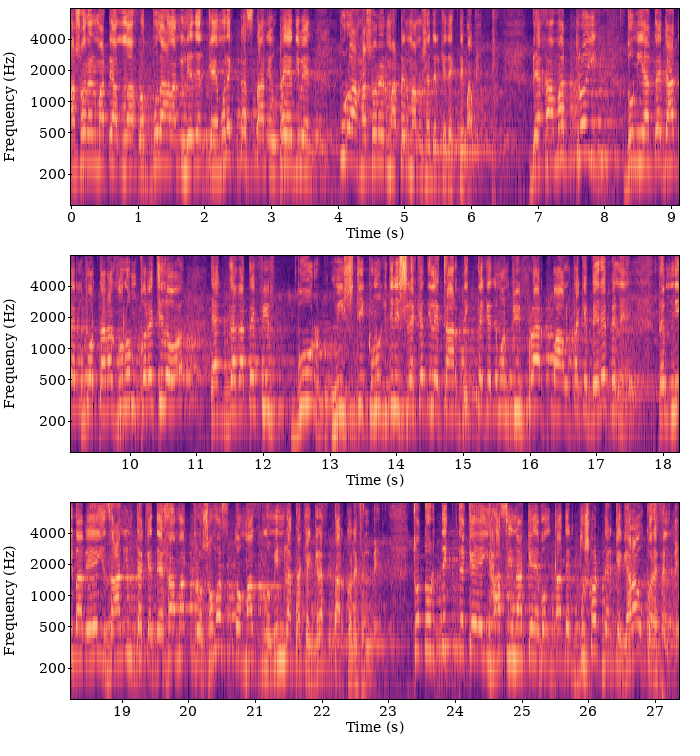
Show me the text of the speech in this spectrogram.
হাসরের মাঠে আল্লাহ রব্বুল আলমিন এদেরকে এমন একটা স্থানে উঠাইয়া দিবেন, পুরো হাসরের মাঠের মানুষ এদেরকে দেখতে পাবে। দেখা মাত্রই দুনিয়াতে যাদের উপর তারা জুলুম করেছিল, এক জায়গাতে ফিফ, গুড়, মিষ্টি, কোনো জিনিস রেখে দিলে চারদিক থেকে যেমন ফিফরার পাল তাকে বেড়ে ফেলে, তেমনিভাবে এই জালিমটাকে দেখা মাত্র সমস্ত মাজলুমিনরা তাকে গ্রেফতার করে ফেলবে। চতুর্দিক থেকে এই হাসিনাকে এবং তাদের দূষরদেরকে ঘেরাও করে ফেলবে।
